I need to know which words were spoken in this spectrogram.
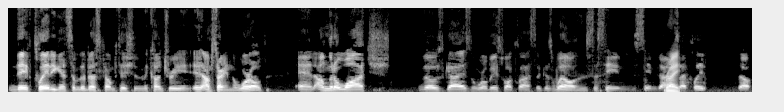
they've played against some of the best competition in the country. I'm sorry, in the world. And I'm gonna watch those guys in the World Baseball Classic as well, and it's the same the same guys Right. I played. So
